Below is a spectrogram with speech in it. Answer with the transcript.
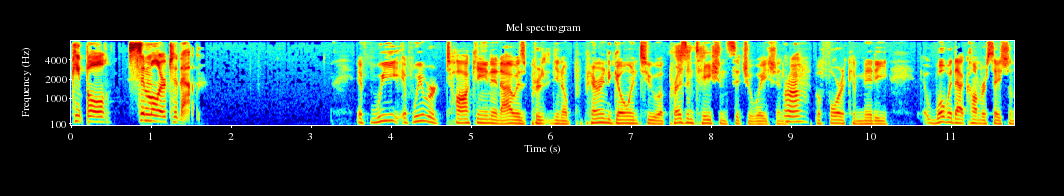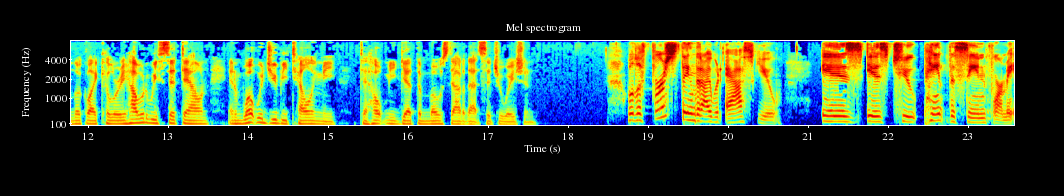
people similar to them if we if we were talking and I was pre, you know preparing to go into a presentation situation mm-hmm. before a committee, what would that conversation look like, Hilari? How would we sit down and what would you be telling me to help me get the most out of that situation? Well, the first thing that I would ask you is is to paint the scene for me.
